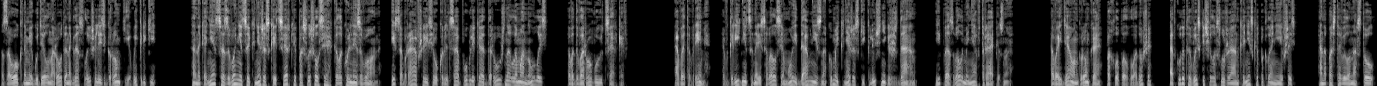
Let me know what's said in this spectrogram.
За окнами гудел народ, иногда слышались громкие выкрики. А наконец, со звонницы княжеской церкви послышался колокольный звон, и собравшаяся у крыльца публика дружно ломанулась в дворовую церковь. А в это время в гриднице нарисовался мой давний знакомый княжеский ключник Ждан и позвал меня в трапезную. Войдя, он громко похлопал в ладоши, откуда-то выскочила служанка, низко поклонившись. Она поставила на стол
